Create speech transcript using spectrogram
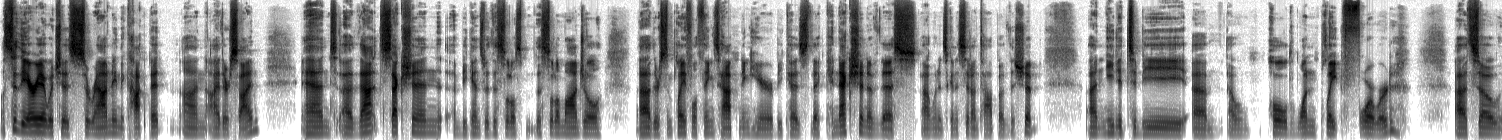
Let's do the area which is surrounding the cockpit on either side. And uh, that section uh, begins with this little this little module. Uh, there's some playful things happening here because the connection of this, uh, when it's going to sit on top of the ship, uh, needed to be um, uh, pulled one plate forward. so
